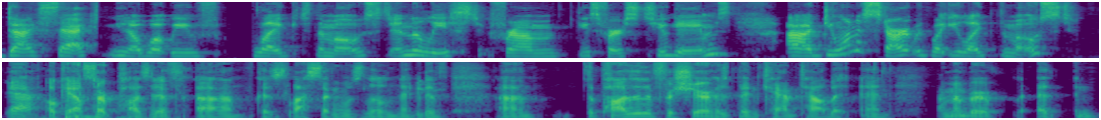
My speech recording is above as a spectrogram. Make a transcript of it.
dissect, you know, what we've liked the most and the least from these first two games. Uh, do you want to start with what you liked the most? Yeah. Okay. I'll start positive because um, last segment was a little negative. Um, the positive for sure has been Cam Talbot. And I remember in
